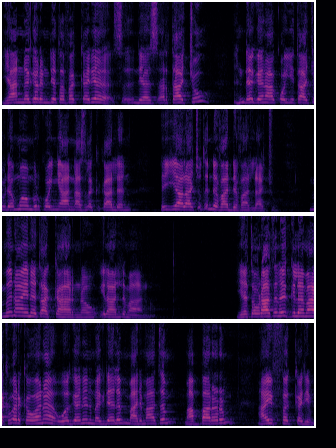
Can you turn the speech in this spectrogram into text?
ያን ነገር እንደተፈቀደ ሰርታችሁ እንደገና ቆይታችሁ ደግሞ ምርኮኛ እናስለቅቃለን እያላችሁ ትንደፋደፋላችሁ ምን አይነት አካሃር ነው ይላል ማለት ነው። የተውራትን ህግ ለማክበር ከሆነ ወገንን መግደልም ማድማትም ማባረርም አይፈቀድም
